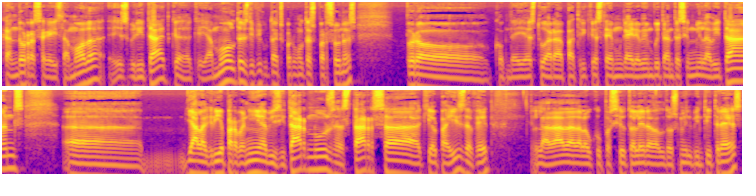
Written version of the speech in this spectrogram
que Andorra segueix de moda, és veritat que, que hi ha moltes dificultats per moltes persones, però, com deies tu ara, Patrick, estem gairebé en 85.000 habitants, eh, hi ha alegria per venir a visitar-nos, a estar-se aquí al país. De fet, la dada de l'ocupació hotelera del 2023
